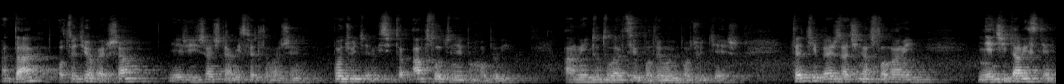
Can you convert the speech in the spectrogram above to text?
A tak, od 3. verša, Ježíš začína vysvetľovať, že počujte, vy si to absolútne nepochopili. A my túto lekciu potrebujeme počuť tiež. Tretí verš začína slovami, nečítali ste,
